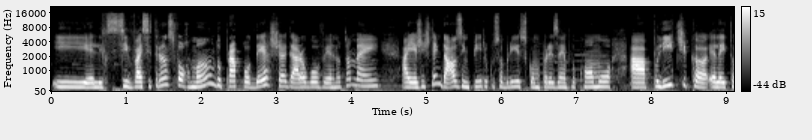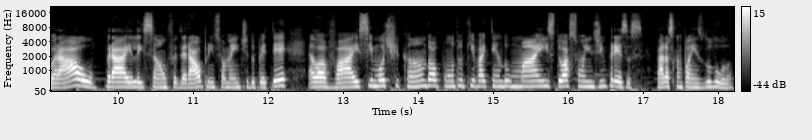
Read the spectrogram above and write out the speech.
e ele se vai se transformando para poder chegar ao governo também. Aí a gente tem dados empíricos sobre isso, como por exemplo, como a política eleitoral para a eleição federal, principalmente do PT, ela vai se modificando ao ponto que vai tendo mais doações de empresas para as campanhas do Lula.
